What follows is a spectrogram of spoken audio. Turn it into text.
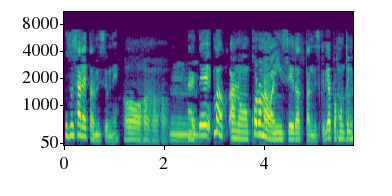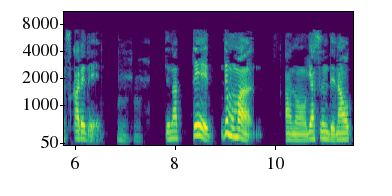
崩されたんですよね。ああ、はいはいはい。んはい。で、まあ、あの、コロナは陰性だったんですけど、やっぱ本当に疲れで、うんうん。ってなって、でもまあ、あの、休んで治っ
